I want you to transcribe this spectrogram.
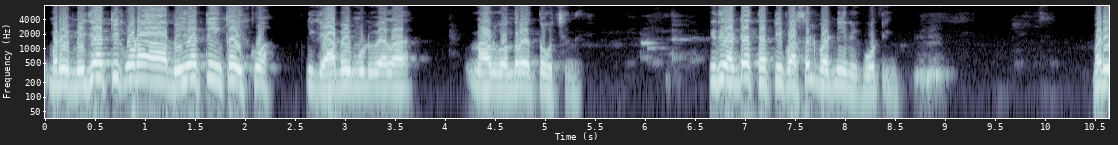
మరి మెజార్టీ కూడా మెజార్టీ ఇంకా ఎక్కువ. నీకు యాభై మూడు వేల నాలుగు వందల ఎంతో వచ్చింది. ఇది అంటే థర్టీ పర్సెంట్ పడినాయి నీకు ఓటింగ్. మరి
